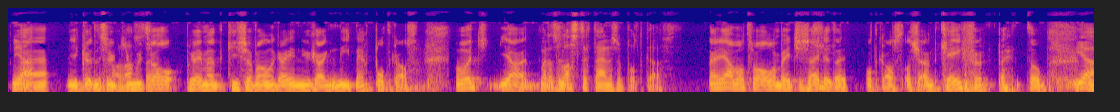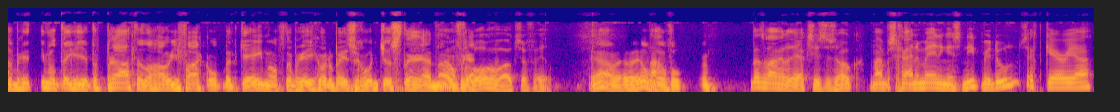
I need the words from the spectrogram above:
Ja, je kunt natuurlijk, je moet wel op een gegeven moment kiezen van, oké, nu ga ik niet meer podcasten. Maar wat, ja, maar dat is lastig tijdens een podcast. Nou ja, wat we al een beetje zeiden tijdens de podcast. Als je aan het gamen bent, dan, Ja. dan begint iemand tegen je te praten. Dan hou je vaak op met gamen. Of dan begin je gewoon opeens rondjes te rennen. Nou, over- verloren we ook zoveel. ja, we hebben heel Nou. veel voor. Dat waren de reacties dus ook. Mijn bescheiden mening is niet meer doen, zegt Carria.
